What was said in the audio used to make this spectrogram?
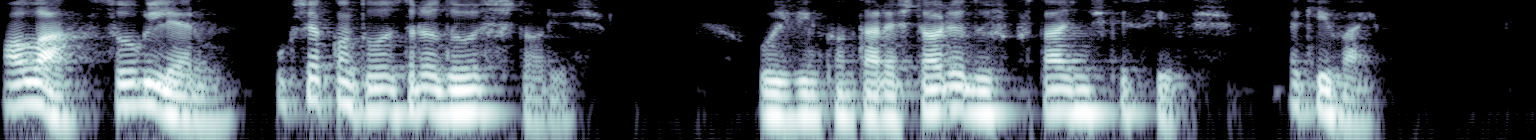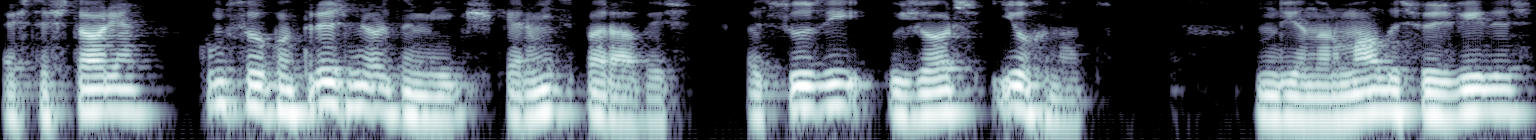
Olá, sou o Guilherme, o que já contou outras duas histórias. Hoje vim contar a história dos portais nos cacifes. Aqui vai. Esta história começou com três melhores amigos que eram inseparáveis, a Suzy, o Jorge e o Renato. Num dia normal das suas vidas,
